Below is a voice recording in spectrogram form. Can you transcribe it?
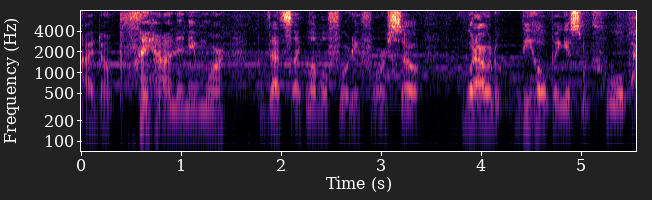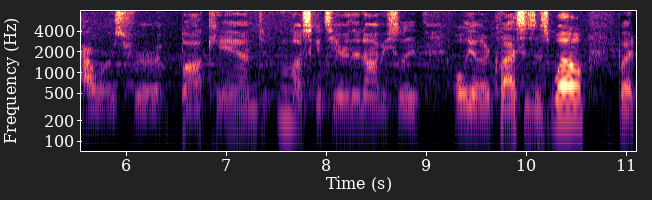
I don't play on anymore but that's like level 44. So what I would be hoping is some cool powers for Buck and Musketeer, and then obviously all the other classes as well. But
